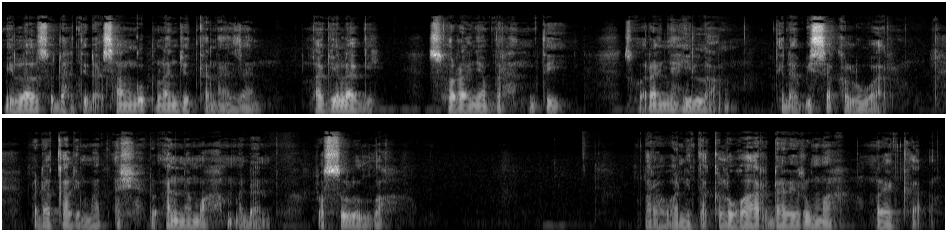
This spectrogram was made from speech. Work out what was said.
Bilal sudah tidak sanggup melanjutkan azan. Lagi-lagi suaranya berhenti, suaranya hilang, tidak bisa keluar pada kalimat asyhadu anna Muhammadan Rasulullah. Para wanita keluar dari rumah mereka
